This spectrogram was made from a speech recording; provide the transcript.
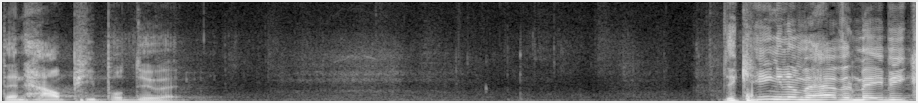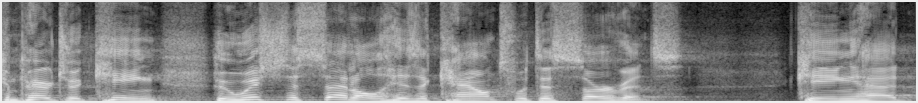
than how people do it. The kingdom of heaven may be compared to a king who wished to settle his accounts with his servants. King had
